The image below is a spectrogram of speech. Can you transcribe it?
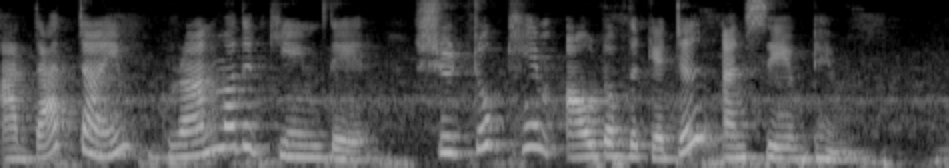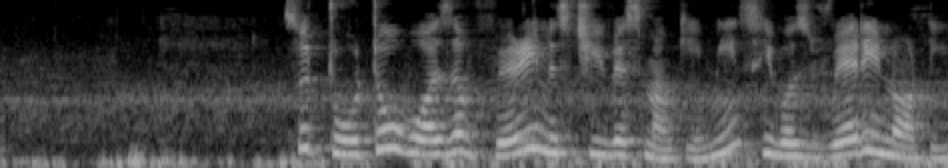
at that time, grandmother came there. She took him out of the kettle and saved him. So Toto was a very mischievous monkey, means he was very naughty.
